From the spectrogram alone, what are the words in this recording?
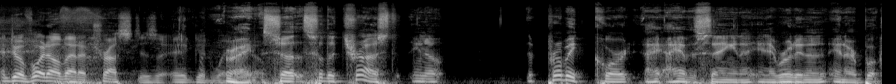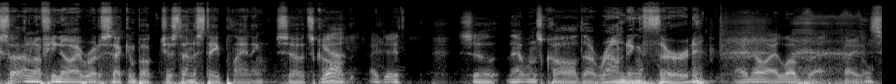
And to avoid all that, a trust is a, a good way. To Right. So, so the trust, you know, the probate court. I, I have this saying, and I, and I wrote it in, in our book. So I don't know if you know, I wrote a second book just on estate planning. So it's called. Yeah, called. I did. So that one's called uh, Rounding Third. I know. I love that title.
